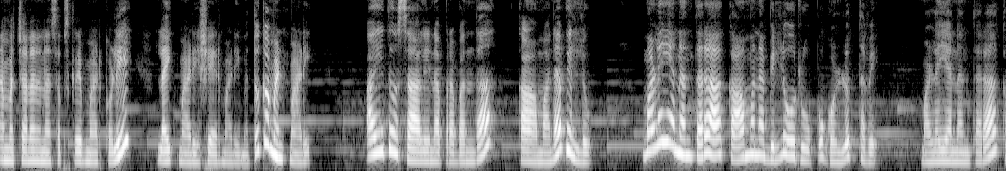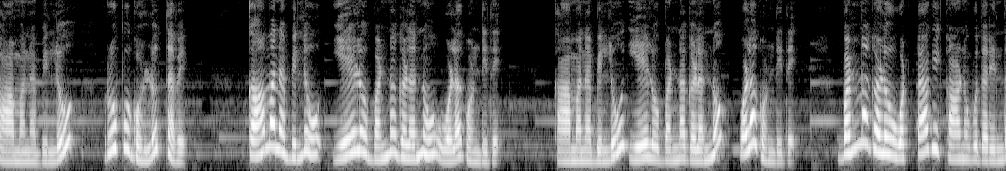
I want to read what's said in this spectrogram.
ನಮ್ಮ ಚಾನಲನ್ನು ಸಬ್ಸ್ಕ್ರೈಬ್ ಮಾಡ್ಕೊಳ್ಳಿ, ಲೈಕ್ ಮಾಡಿ, ಶೇರ್ ಮಾಡಿ ಮತ್ತು ಕಮೆಂಟ್ ಮಾಡಿ. ಐದು ಸಾಲಿನ ಪ್ರಬಂಧ, ಕಾಮನ ಬಿಲ್ಲು. ಮಳೆಯ ನಂತರ ಕಾಮನ ಬಿಲ್ಲು ರೂಪುಗೊಳ್ಳುತ್ತವೆ. ಮಳೆಯ ನಂತರ ಕಾಮನ ಬಿಲ್ಲು ರೂಪುಗೊಳ್ಳುತ್ತವೆ. ಕಾಮನ ಬಿಲ್ಲು ಏಳು ಬಣ್ಣಗಳನ್ನು ಒಳಗೊಂಡಿದೆ. ಕಾಮನ ಬಿಲ್ಲು ಏಳು ಬಣ್ಣಗಳನ್ನು ಒಳಗೊಂಡಿದೆ. ಬಣ್ಣಗಳು ಒಟ್ಟಾಗಿ ಕಾಣುವುದರಿಂದ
